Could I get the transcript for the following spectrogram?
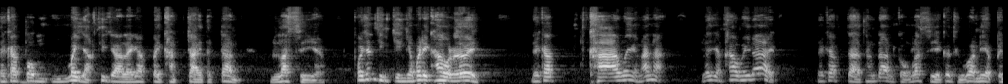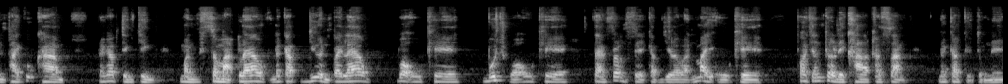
นะครับเพราะไม่อยากที่จะอะไรครับไปขัดใจทางด้านรัสเซีย เพราะฉะนั้นจริงๆยังไม่ได้เข้าเลย นะครับคาไว้อย่างนั้นอะ แล้วยังเข้าไม่ได้นะครับ แต่ทางด้านของรัสเซียก็ถือว่าเนี่ยเป็นภัยคุกคามนะครับ จริง ๆ มันสมัครแล้วนะครับ ยื่นไปแล้วว่าโอเคบุชว่าโอเค แต่ฝรั่งเศสกับเยอรมันไม่โอเค เพราะฉะนั้นก็เลยคาคาสั่งนะครับอยู่ตรงนี้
